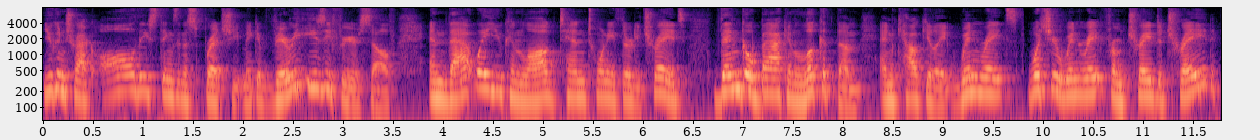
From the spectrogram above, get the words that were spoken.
You can track all these things in a spreadsheet, make it very easy for yourself, and that way you can log 10, 20, 30 trades, then go back and look at them and calculate win rates, what's your win rate from trade to trade,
